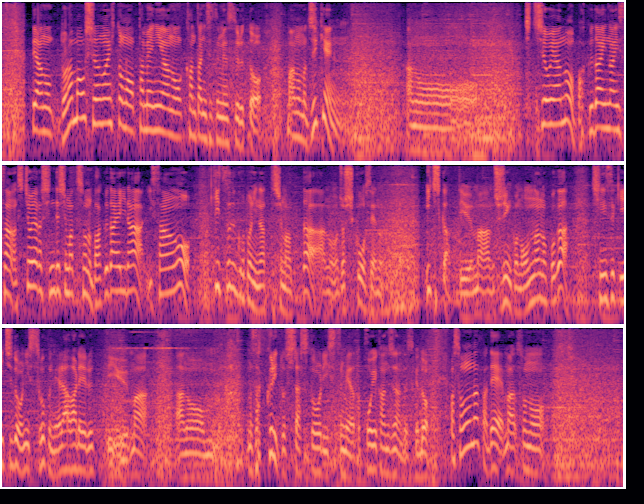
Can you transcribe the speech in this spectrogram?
であのドラマを知らない人のためにあの簡単に説明すると、まあ、あの事件あのー父親の莫大な遺産父親が死んでしまってその莫大な遺産を引き継ぐことになってしまったあの女子高生のいちかっていう、まあ、主人公の女の子が親戚一同にすごく狙われるっていう、まあ、あのざっくりとしたストーリー説明だとこういう感じなんですけど、まあ、その中で、まあ、その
